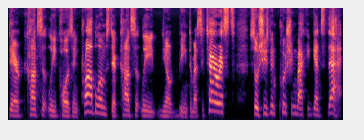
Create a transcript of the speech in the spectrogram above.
They're constantly causing problems. They're constantly you know being domestic terrorists. So she's been pushing back against that.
